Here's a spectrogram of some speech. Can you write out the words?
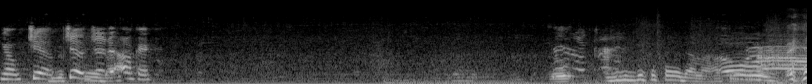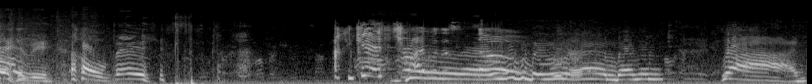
No, chill, chill, chill. Okay. You can get the fire down now. Oh baby! Oh baby! I can't drive in the snow. God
